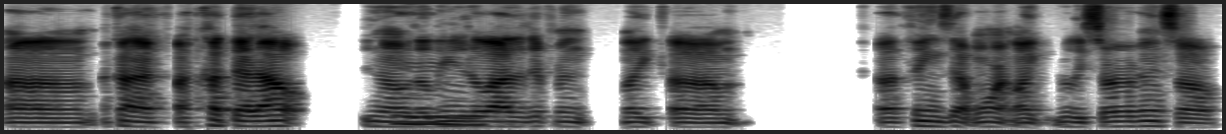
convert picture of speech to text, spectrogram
Um, I kind of I cut that out. You know, deleted a Mm. lot of different like um uh, things that weren't like really serving. So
